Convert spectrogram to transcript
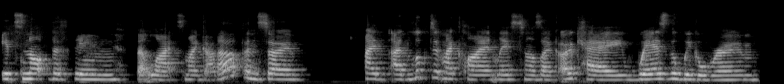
it's not the thing that lights my gut up. And so I, I looked at my client list and I was like, okay, where's the wiggle room?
